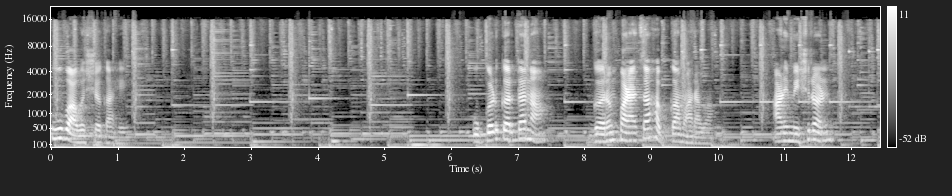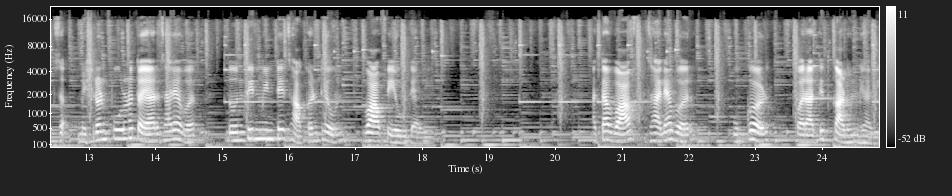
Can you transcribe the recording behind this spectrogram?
खूप आवश्यक आहे. उकड करताना गरम पाण्याचा हबका मारावा. आणि मिश्रण मिश्रण पूर्ण तयार झाल्यावर दोन तीन मिनिटे झाकण ठेवून वाफ येऊ द्यावी. आता वाफ झाल्यावर उकड परातीत काढून घ्यावी.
